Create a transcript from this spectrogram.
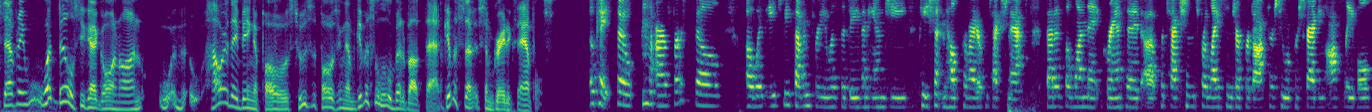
Stephanie, what bills you got going on? How are they being opposed? Who's opposing them? Give us a little bit about that. Give us some, some great examples. Okay, so our first bill uh, was HB 73 was the Dave and Angie Patient and Health Provider Protection Act. That is the one that granted uh, protections for licensure for doctors who were prescribing off-label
